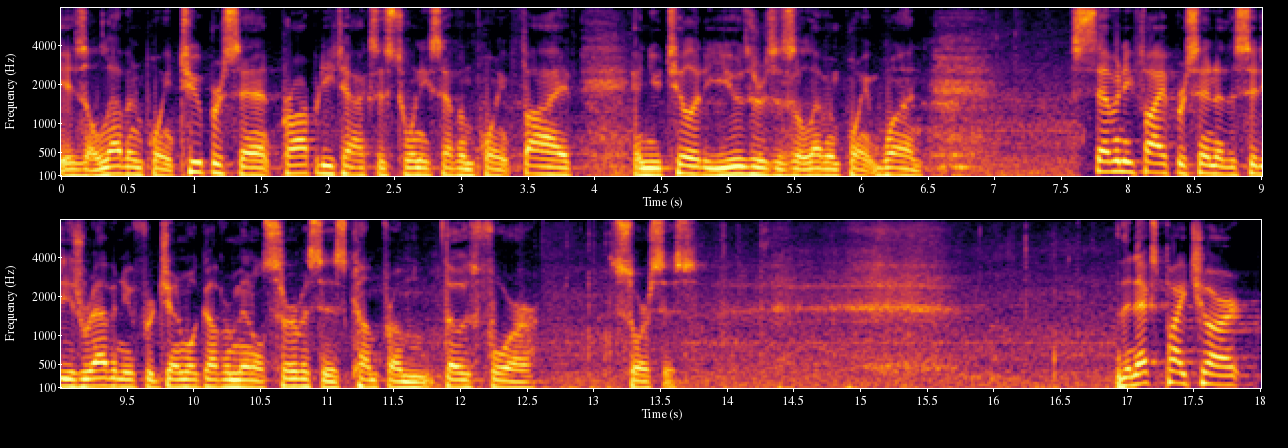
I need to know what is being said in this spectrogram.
is 11.2%. Property tax is 27.5, and utility users is 11.1. 75% of the city's revenue for general governmental services come from those four sources. The next pie chart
